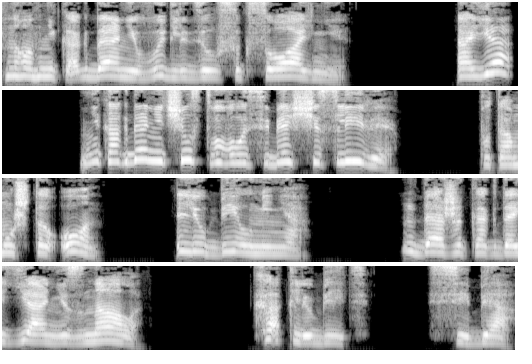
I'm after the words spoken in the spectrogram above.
но он никогда не выглядел сексуальнее. А я никогда не чувствовала себя счастливее, потому что он любил меня, даже когда я не знала, как любить себя.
